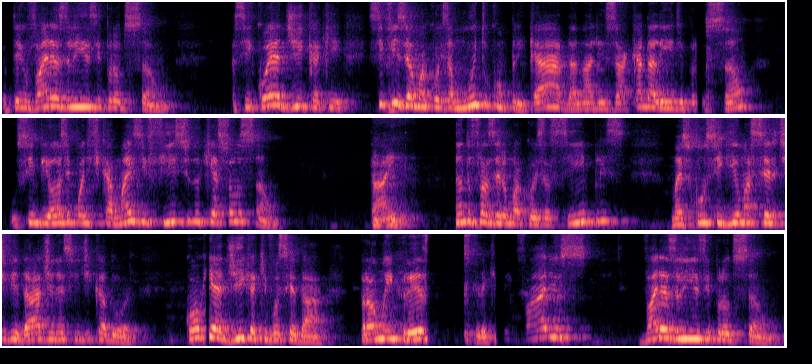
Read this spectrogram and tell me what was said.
eu tenho várias linhas de produção. Assim, qual é a dica que, se fizer uma coisa muito complicada, analisar cada linha de produção, o simbiose pode ficar mais difícil do que a solução. Tá? Uhum. Tentando fazer uma coisa simples, mas conseguir uma assertividade nesse indicador. Qual que é a dica que você dá para uma empresa que tem vários, várias linhas de produção?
